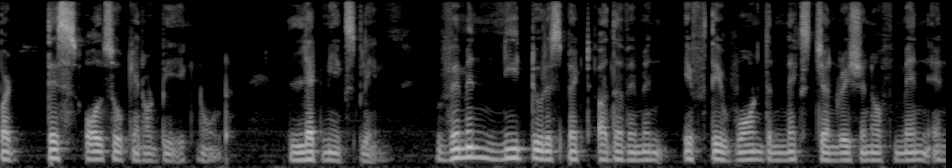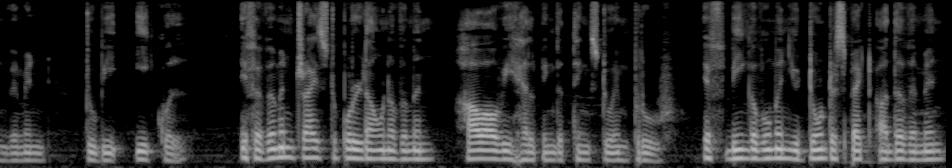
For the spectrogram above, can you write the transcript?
but this also cannot be ignored. Let me explain. Women need to respect other women if they want the next generation of men and women to be equal. If a woman tries to pull down a woman, how are we helping the things to improve? If being a woman you don't respect other women,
